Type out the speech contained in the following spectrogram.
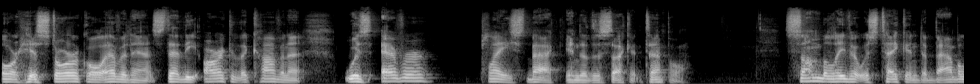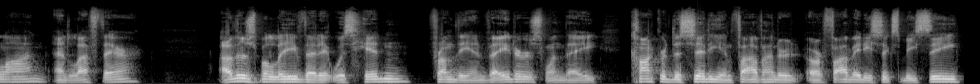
or historical evidence that the Ark of the Covenant was ever placed back into the second temple. Some believe it was taken to Babylon and left there. Others believe that it was hidden from the invaders when they conquered the city in 500 or 586 BC.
